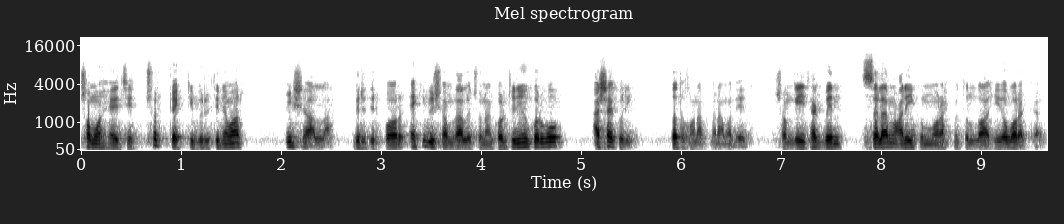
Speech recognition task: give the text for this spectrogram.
সময় হয়েছে ছোট্ট একটি বিরতি নেওয়ার। ইনশাআল্লাহ বিরতির পর একই বিষয়ে আমরা আলোচনা কন্টিনিউ করব। আশা করি ততক্ষণ আপনারা আমাদের সঙ্গেই থাকবেন। সালাম আলাইকুম রহমতুল্লাহি ওবরাকাত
